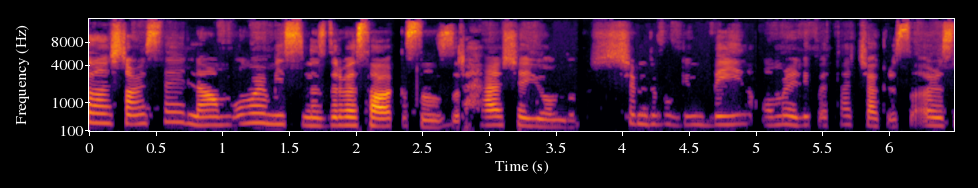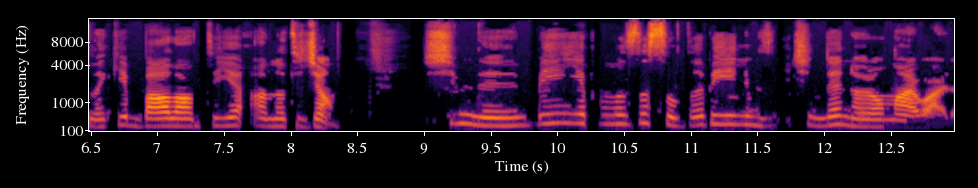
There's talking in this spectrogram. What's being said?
Arkadaşlar selam. Umarım iyisinizdir ve sağlıklısınızdır. Her şey yolundadır. Şimdi bugün beyin, omurilik ve taç çakrası arasındaki bağlantıyı anlatacağım. Şimdi beyin yapımız nasıldı? Beynimizin içinde nöronlar vardı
